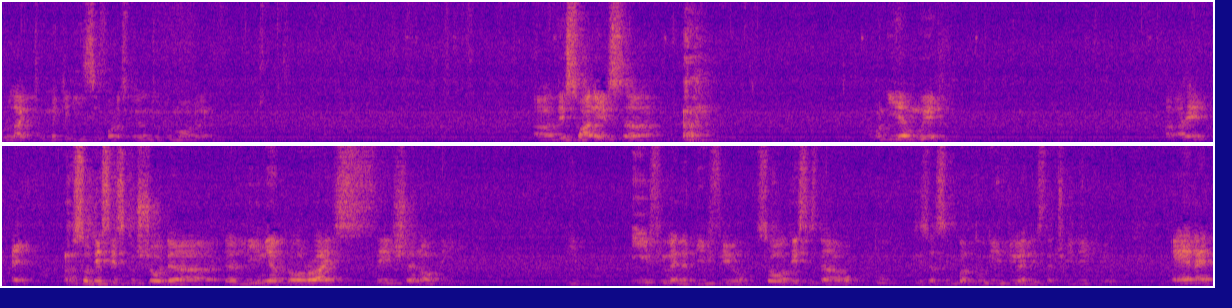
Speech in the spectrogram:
would like to make it easy for the student to do modeling. Uh, this one is uh, on EM wave. Uh, I, I, so this is to show the, the linear polarization of the, the E field and the B field. So this is the two, this is a simple 2D view and this is the 3D view. And I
